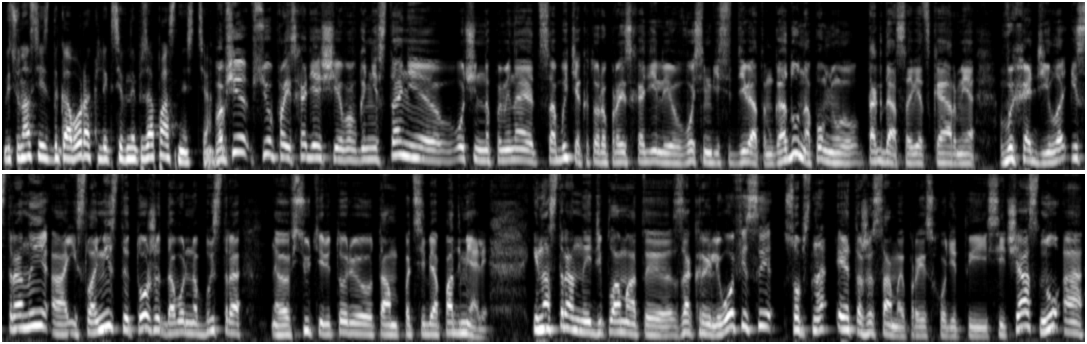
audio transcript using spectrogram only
ведь у нас есть договор о коллективной безопасности. Вообще, все происходящее в Афганистане очень напоминает события, которые происходили в 89 году. Напомню, тогда советская армия выходила из страны, а исламисты тоже довольно быстро э, всю территорию там под себя подмяли. Иностранные дипломаты закрыли офисы, собственно, это же самое происходит и сейчас, ну а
